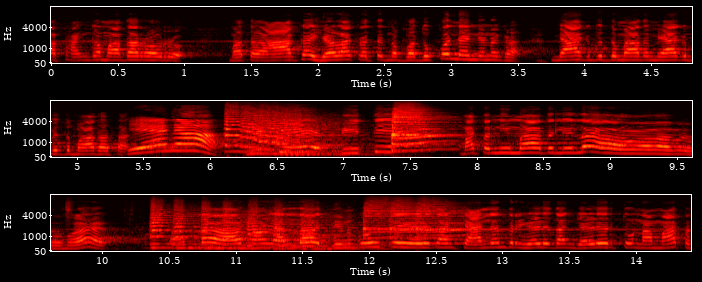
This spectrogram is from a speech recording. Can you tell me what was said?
ಮತ್ತ ಹಂಗ ಮಾದಾರ ಅವ್ರು. ಮತ್ತ ಆಗ ಹೇಳಾಕತ್ತಿನ ಬದುಕೊಂಡೆ ನಿನಗ. ಮ್ಯಾಗ ಬಿದ್ದ ಮಾದ ಮ್ಯಾಗ ಬಿದ್ದ ಮಾದತ ಏನ? ಪೀತಿ ಪ್ರೀತಿ ಮತ್ತ ನೀ ಮಾಡಲಿಲ್ಲ ಅಲ್ಲ ನಾವೆಲ್ಲ ದಿನಭವಿಷ್ಯ ಹೇಳಿದಂಗೆ ಕ್ಯಾಲೆಂಡರ್ ಹೇಳಿದಂಗೆ ಹೇಳಿರ್ತೀವಿ ನಮ್ಮ ಮಾತು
